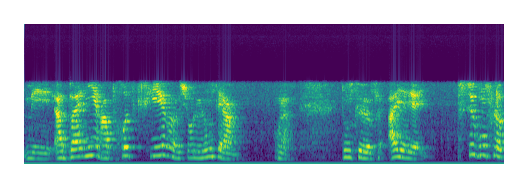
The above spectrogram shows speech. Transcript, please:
mais à bannir, à proscrire sur le long terme. Voilà. Donc, aïe aïe aïe. Second flop,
